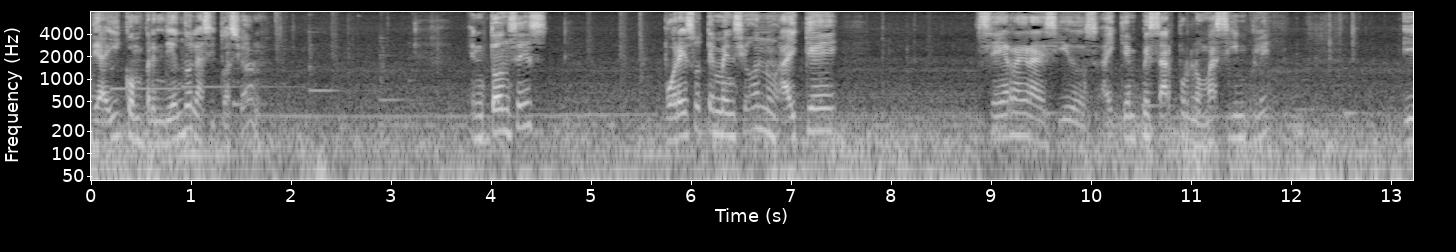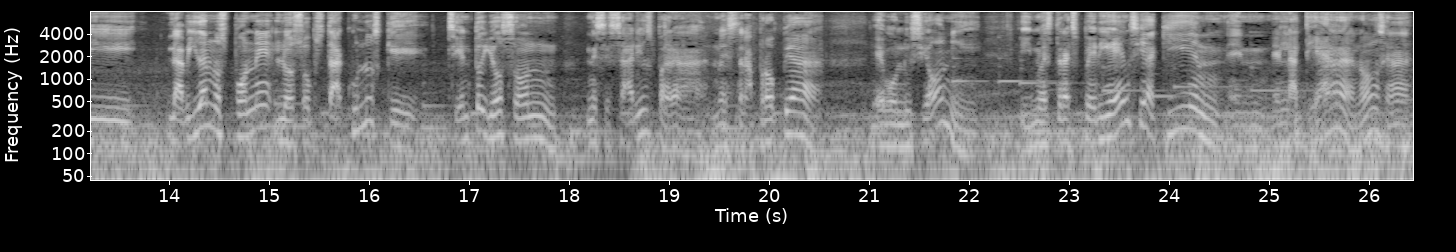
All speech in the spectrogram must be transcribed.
de ahí comprendiendo la situación. Entonces, por eso te menciono, hay que ser agradecidos, hay que empezar por lo más simple y la vida nos pone los obstáculos que siento yo son necesarios para nuestra propia evolución y, nuestra experiencia aquí en, la tierra, ¿no? O sea,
